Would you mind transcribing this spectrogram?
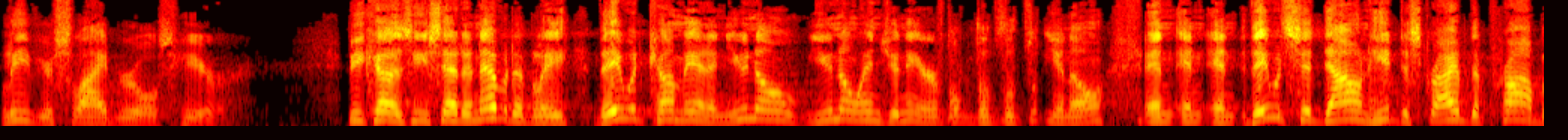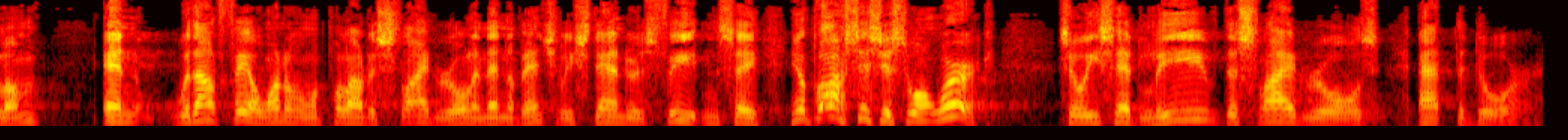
Leave your slide rules here. Because he said inevitably they would come in and you know, you know engineer you know, and, and, and they would sit down, he'd describe the problem, and without fail, one of them would pull out his slide rule and then eventually stand to his feet and say, you know, boss, this just won't work. So he said, leave the slide rules at the door.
